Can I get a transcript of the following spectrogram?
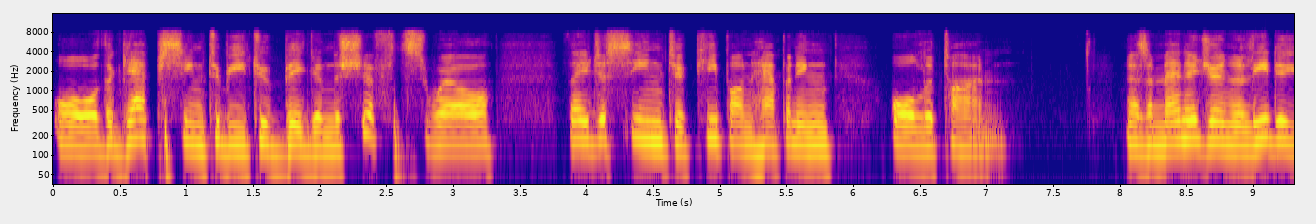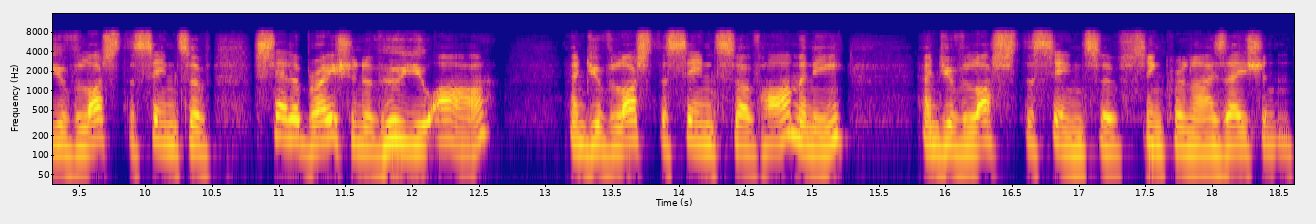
or the gaps seem to be too big, and the shifts, well, they just seem to keep on happening all the time. As a manager and a leader, you've lost the sense of celebration of who you are, and you've lost the sense of harmony, and you've lost the sense of synchronization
